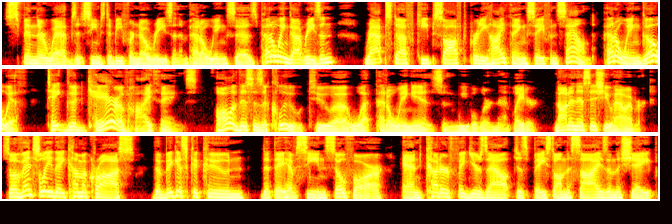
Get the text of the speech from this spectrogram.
spin their webs. It seems to be for no reason. And Petalwing says, Petalwing got reason. Wrap stuff keeps soft, pretty high things safe and sound. Petalwing go with. Take good care of high things. All of this is a clue to uh, what Petalwing is, and we will learn that later. Not in this issue, however. So eventually they come across the biggest cocoon that they have seen so far, and Cutter figures out, just based on the size and the shape,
